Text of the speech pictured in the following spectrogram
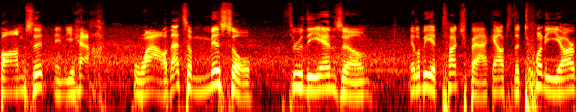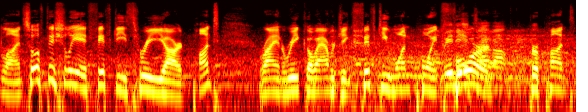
bombs it, and yeah, wow, that's a missile through the end zone. It'll be a touchback out to the 20 yard line. So officially a 53 yard punt. Ryan Rehkow averaging 51.4 per punt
